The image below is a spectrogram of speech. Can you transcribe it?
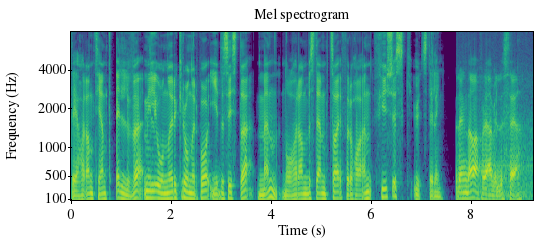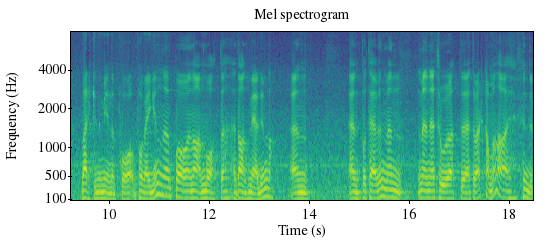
Det har han tjent 11 millioner kroner på i det siste, men nå har han bestemt seg for å ha en fysisk utstilling. Det var fordi jeg ville se verkene mine på, på veggen på en annen måte, et annet medium da, enn en på TV-en. Men men jeg tror at etter hvert kan man ha 100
